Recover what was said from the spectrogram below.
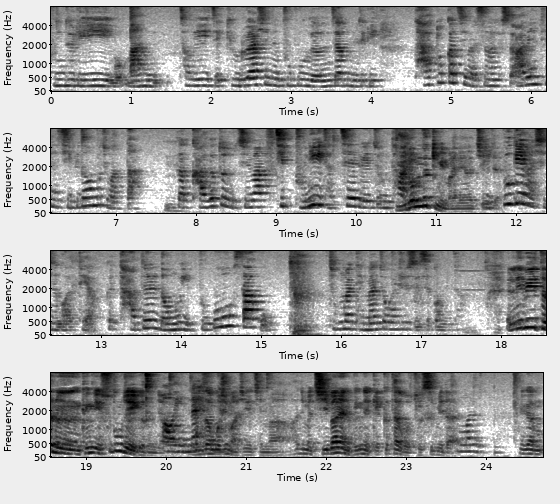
분들이 뭐 만 저희 이제 교류하시는 부부 여행자분들이 다 똑같이 말씀하셨어요. 아르헨티나 집이 너무 좋았다. 그러니까 가격도 좋지만 집 분위기 자체를 좀 다 유럽 느낌이 많이 나지 이제. 이쁘게 하시는 것 같아요. 그 다들 너무 이쁘고 싸고 정말 대만족하실 수 있을 겁니다. 엘리베이터는 굉장히 수동적이거든요. 어. 영상 보시면 아시겠지만 하지만 집 안에는 굉장히 깨끗하고 좋습니다. 정말 그러니까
